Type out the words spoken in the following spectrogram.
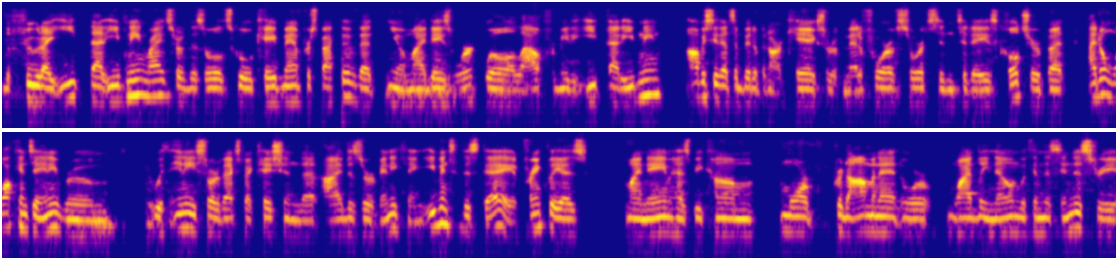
the food I eat that evening, right? Sort of this old school caveman perspective that, you know, my day's work will allow for me to eat that evening. Obviously, that's a bit of an archaic sort of metaphor of sorts in today's culture, but I don't walk into any room with any sort of expectation that I deserve anything, even to this day. And frankly, as my name has become more predominant or widely known within this industry,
